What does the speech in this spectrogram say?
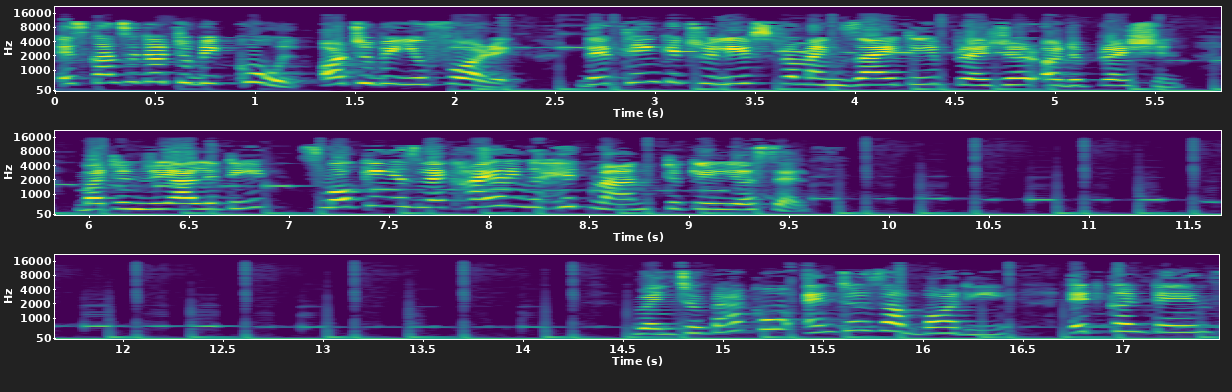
is considered to be cool or to be euphoric. They think it relieves from anxiety, pressure, or depression. But in reality, smoking is like hiring a hitman to kill yourself. When tobacco enters our body, it contains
